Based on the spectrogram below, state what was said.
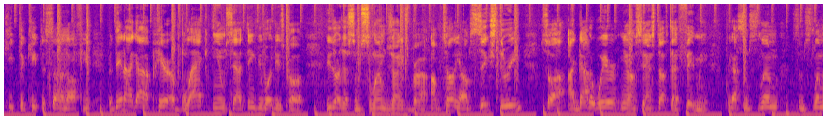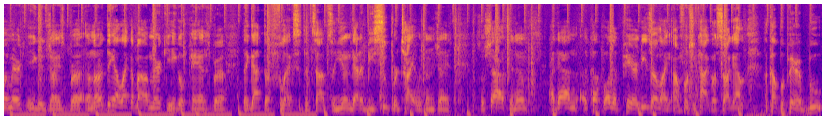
Keep the keep the sun off you. But then I got a pair of black, you know what I'm saying, I think what these called. These are just some slim joints, bro. I'm telling you, I'm 6'3", so I, I gotta wear, you know what I'm saying, stuff that fit me. We got some slim, some slim American Eagle joints, bro. Another thing I like about American Eagle pants, bro, they got the flex at the top, so you don't gotta be super tight with them joints. So shout out to them. I got a couple other pair. These are like, I'm from Chicago, so I got a couple pair of boot,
